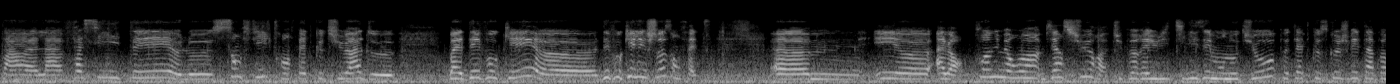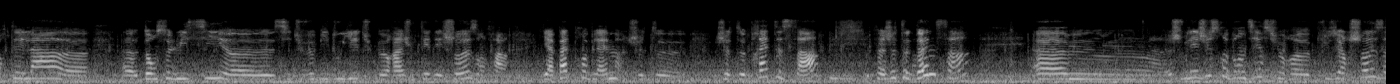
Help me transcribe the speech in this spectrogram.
ta, la facilité, le sans filtre en fait que tu as de bah, d'évoquer, d'évoquer les choses en fait. Et euh, alors, point numéro un, bien sûr, tu peux réutiliser mon audio. Peut-être que ce que je vais t'apporter là, euh, euh, dans celui-ci, si tu veux bidouiller, tu peux rajouter des choses. Enfin, il n'y a pas de problème. Je te, je te prête ça. Enfin, je te donne ça je voulais juste rebondir sur euh, plusieurs choses.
